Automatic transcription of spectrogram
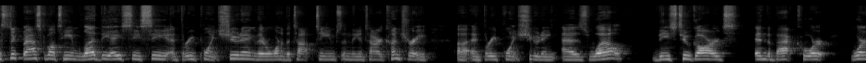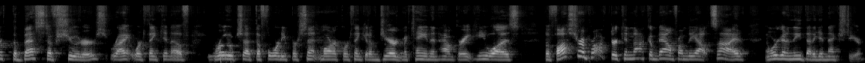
Duke basketball team led the ACC in three point shooting. They were one of the top teams in the entire country uh, in three point shooting as well. These two guards in the backcourt weren't the best of shooters, right? We're thinking of Roach at the 40% mark. We're thinking of Jared McCain and how great he was. But Foster and Proctor can knock him down from the outside, and we're going to need that again next year.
